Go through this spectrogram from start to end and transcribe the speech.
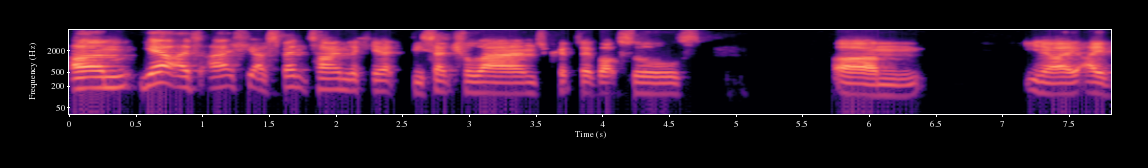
Um, yeah, I've actually I've spent time looking at Decentraland, Cryptovoxels, um, you know, I, I,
